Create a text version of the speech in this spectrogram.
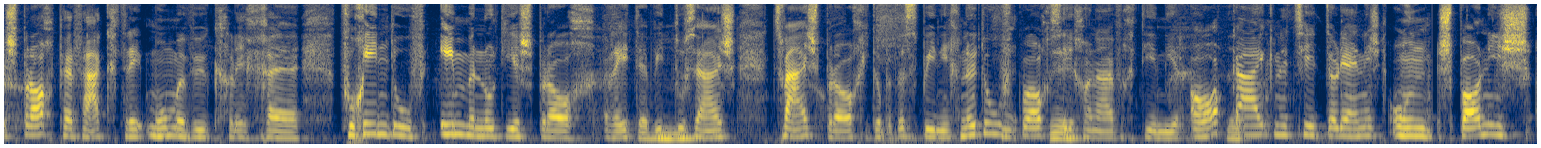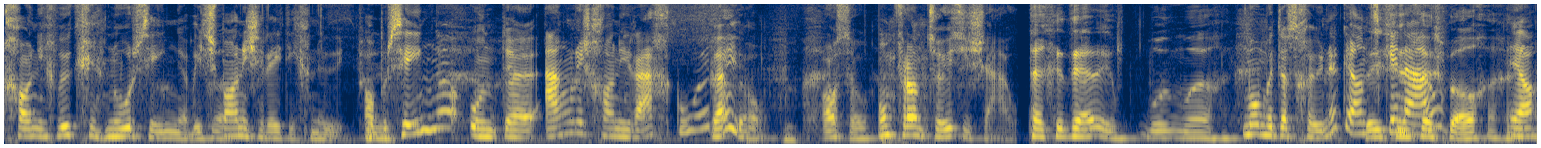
Sprache perfekt redet, muss man wirklich äh, von Kind auf immer nur die Sprache reden. Wie du sagst, zweisprachig, aber das bin ich nicht aufgewachsen. Ich habe einfach die mir angeeignet, das Italienisch. Und Spanisch kann ich wirklich nur singen, weil Spanisch rede ich nicht. Aber singen und äh, Englisch kann ich recht gut. Ja, ja. Also, und Französisch auch. Sekretärin muss man machen. Muss man das können, ganz genau. Sprache. Ja,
